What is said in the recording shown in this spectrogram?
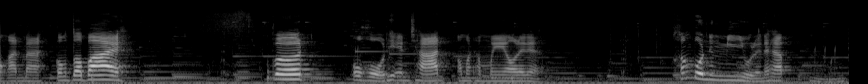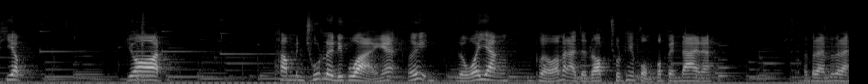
2 อันมา กล่องต่อไป เปิด โอ้โห ที่ enchant เอามาทำแมวเลยเนี่ย ข้างบนยังมีอยู่เลยนะครับเพียบยอด ทำเป็นชุดเลยดีกว่าอย่างเงี้ย เฮ้ย หรือว่ายัง เผื่อว่ามันอาจจะ drop ชุดให้ผมก็เป็นได้นะ ไม่เป็นไรไม่เป็นไร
